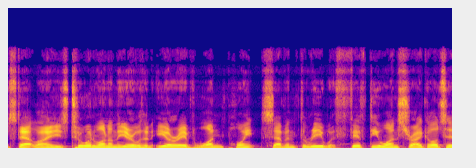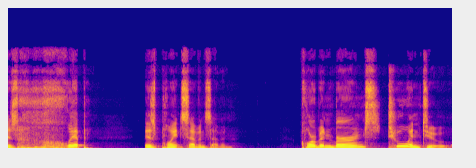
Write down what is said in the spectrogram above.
stat line, he's two and one on the year with an ERA of one point seven three with fifty one strikeouts. His whip is 0.77. Corbin Burnes, two and two,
